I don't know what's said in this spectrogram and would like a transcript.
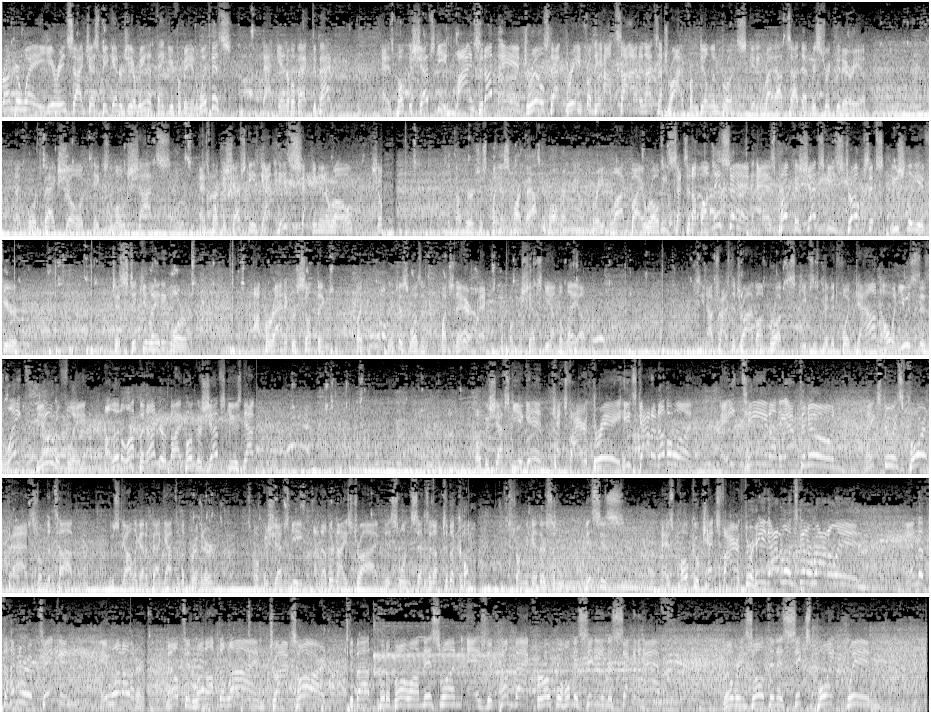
underway here inside Chesapeake Energy Arena. Thank you for being with us. Back end of a back-to-back as Pokusevski lines it up and drills that three from the outside. And that's a drive from Dillon Brooks, getting right outside that restricted area. That fourth bag showed, takes the most shots as Pokusevski's got his second in a row. Show the Thunder is just playing smart basketball right now. Great block by Roby. Sets it up on this end as Pokusevski strokes it. Usually if you're gesticulating or operatic or something, but there just wasn't much there. And for Pokusevski on the layup. He now tries to drive on Brooks. Keeps his pivot foot down. Oh, and uses his length beautifully. A little up and under by Pokusevski, who's now... Pokusevski again. Catch fire three. He's got another one. 18 on the afternoon. Thanks to his fourth pass from the top. Muscala got it back out to the perimeter. Pokusevski, another nice drive. This one sets it up to the court. Strung together some misses as Poku catch fire three. That one's going to rattle in. And the Thunder have taken a one order. Melton run off the line, drives hard. Just about put a bow on this one as the comeback for Oklahoma City in the second half will result in a six-point win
